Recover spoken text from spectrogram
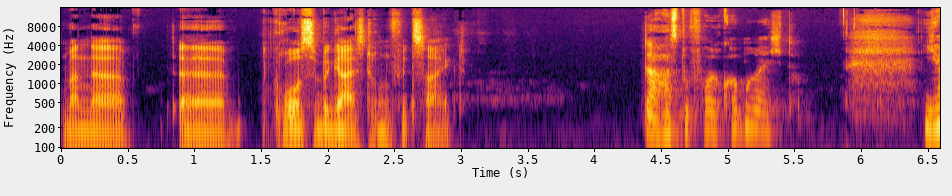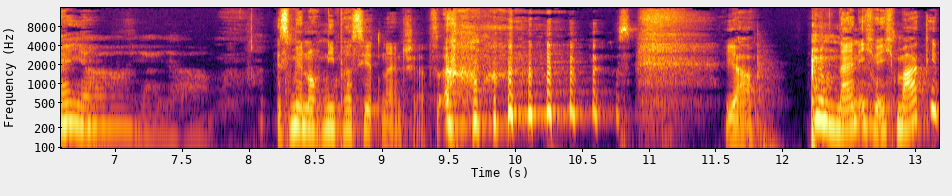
man da äh, große Begeisterung für zeigt. Da hast du vollkommen recht. Ja, ja, ja, ja. Ist mir noch nie passiert, nein, Scherz. ja. Nein, ich, ich mag die,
